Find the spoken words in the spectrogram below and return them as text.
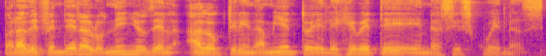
para defender a los niños del adoctrinamiento LGBT en las escuelas.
